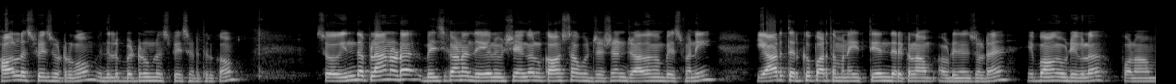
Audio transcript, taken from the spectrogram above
ஹாலில் ஸ்பேஸ் விட்ருக்கோம் இதில் பெட்ரூமில் ஸ்பேஸ் எடுத்திருக்கோம். ஸோ இந்த பிளானோட பேசிக்கான இந்த ஏழு விஷயங்கள் காஸ்ட் ஆஃப் கன்ஸ்ட்ரக்ஷன் ஜாதகம் பேஸ் பண்ணி யார் தெற்கு பார்த்த மனை தேர்ந்தெடுக்கலாம் அப்படின்னு சொல்கிறேன் இப்போ அவங்க வீடியோக்குள்ளே போகலாம்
